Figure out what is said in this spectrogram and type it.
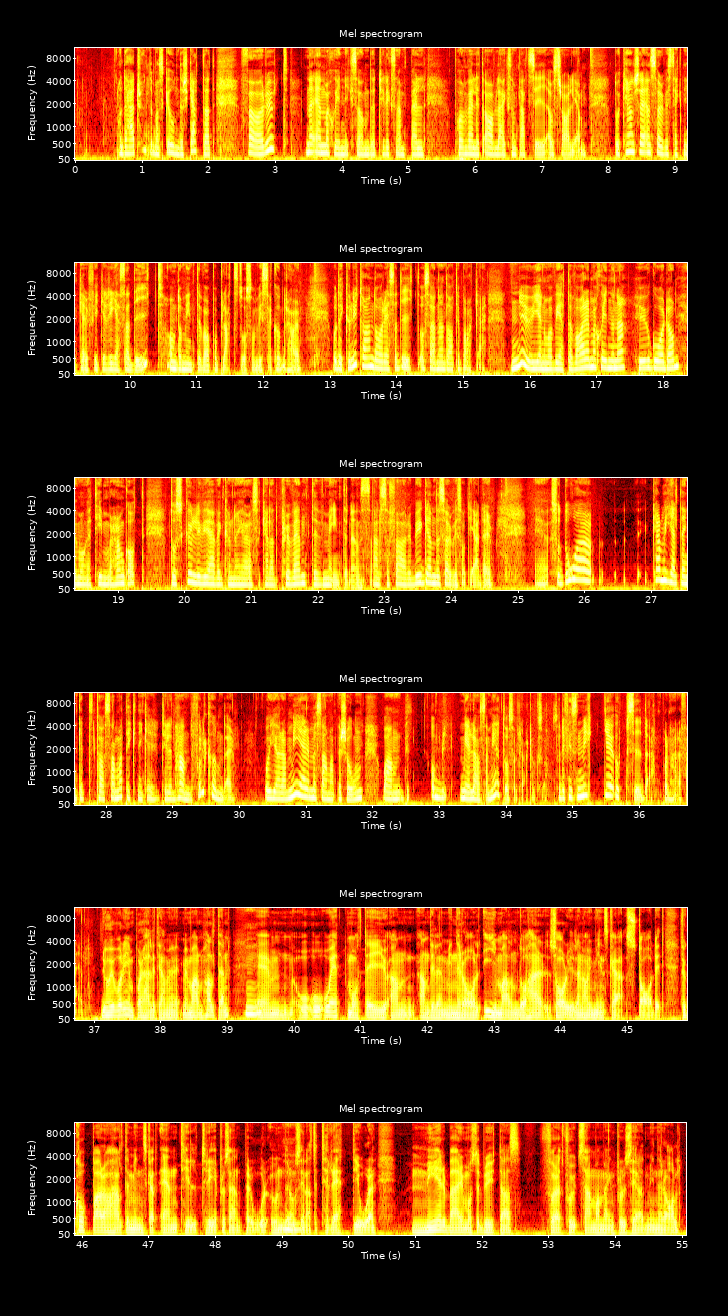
Och det här tror jag inte man ska underskatta. Att förut när en maskin gick sönder till exempel på en väldigt avlägsen plats i Australien. Då kanske en servicetekniker fick resa dit om de inte var på plats då som vissa kunder har. Och det kunde ju ta en dag att resa dit och sen en dag tillbaka. Nu genom att veta var är maskinerna, hur går de, hur många timmar har de gått. Då skulle vi även kunna göra så kallad preventive maintenance, alltså förebyggande serviceåtgärder. Eh, så då kan vi helt enkelt ta samma tekniker till en handfull kunder och göra mer med samma person och, och mer lönsamhet då såklart också. Så det finns mycket uppsida på den här affären. Du har ju varit in på det här lite grann med, med malmhalten. Mm. Ehm, och, och, och ett mått är ju an, andelen mineral i malm då. Här sa du ju, den har ju minskat stadigt. För koppar har halten minskat 1 till 3 procent per år under Mm. de senaste 30 åren. Mer berg måste brytas för att få ut samma mängd producerad mineral.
